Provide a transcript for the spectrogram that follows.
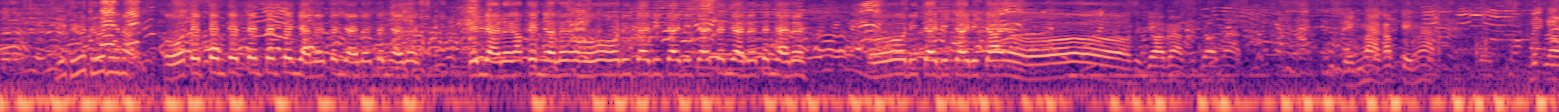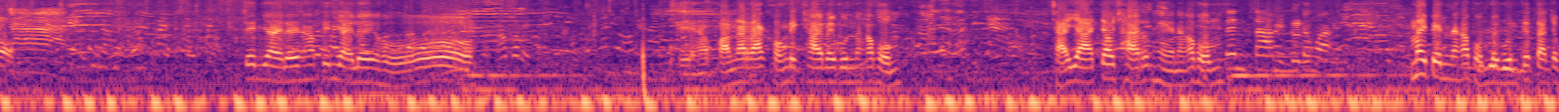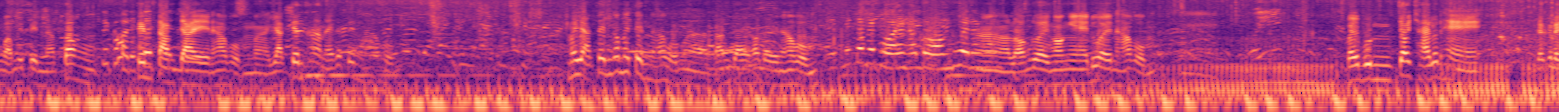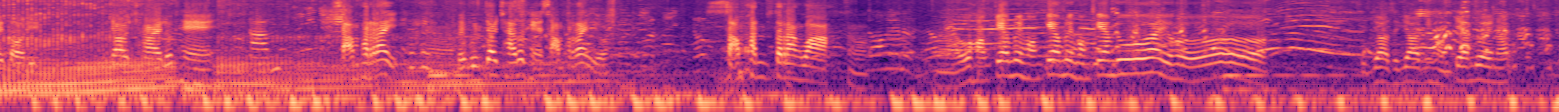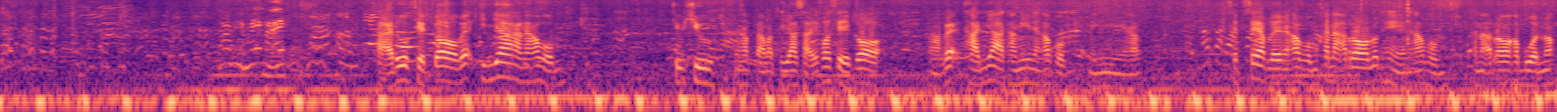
นี่ถือถือนี่หน่อยโอ้เต้นเต้นเต้นเต้นเต้นเต้นใหญ่เลยเต้นใหญ่เลยเต้นใหญ่เลยเต้นใหญ่เลยครับเต้นใหญ่เลยโอ้โหดีใจดีใจดีใจเต้นใหญ่เลยเต้นใหญ่เลยโอ้ดีใจดีใจดีใจโอ้สุดยอดมากสุดยอดมาก เก่งมากครับเก่งมากลูกหล่อเต้นใหญ่เลยนะครับเต้นใหญ่เลยโอ้โห โอเคนะครับความน่ารักของเด็กชายใบบุญนะครับผม ฉายาเจ้าชายรถแห่นะครับผม เต้นตามจังหวะไม่เป็นนะครับผมใบบุญเต้นตามจังหวะไม่เป็นนะครับต้องเต้นตามใจนะครับผมอ่าอยากเต้นท่าไหนก็เต้นนะครับผม ไม่อยากเต้นก็ไม่เต้นนะครับผมอ่าตามใจเขาเลยนะครับผมไม่ต้องไม่พอนะครับร้องด้วยนะอ่าร้องด้วยงอแงด้วยนะครับผมใบบุญเจ้าชายรถแห่แล้วก็อะไรต่อดี เจ้าชายรถแห่ สามสามพันไร่อ่าใบบุญเจ้าชายรถแห่สามพันไร่เหรอสามพันตารางวาอ่าร้องเลยหนึ่งแล้วอ่าโอ้หอมแก้มด้วยหอมแก้มด้วยหอมแก้มด้วยโอ้โหสุดยอดสุดยอดมีหอมแก้มด้วยนะครับเห็นไหมไหมถ่ายรูปเสร็จก็แวะกินหญ้านะครับผมชิวๆนะครับตามอัธยาศัยพ่อเสกก็อ่าแวะทานหญ้าทางนี้นะครับผมนี่นะครับแซ่บๆเลยนะครับผมขณะรอรถแห่นะครับผมขณะรอขบวนเนาะ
